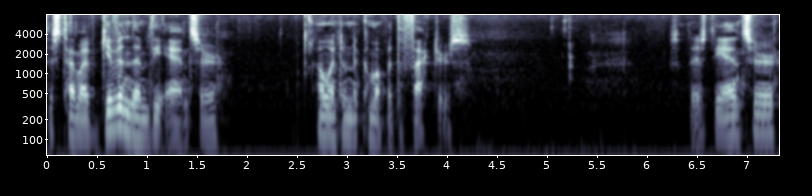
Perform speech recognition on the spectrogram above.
This time I've given them the answer. I want them to come up with the factors. So there's the answer.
